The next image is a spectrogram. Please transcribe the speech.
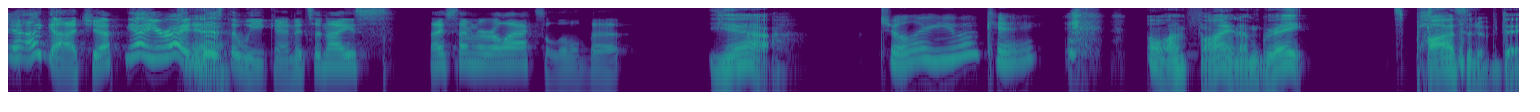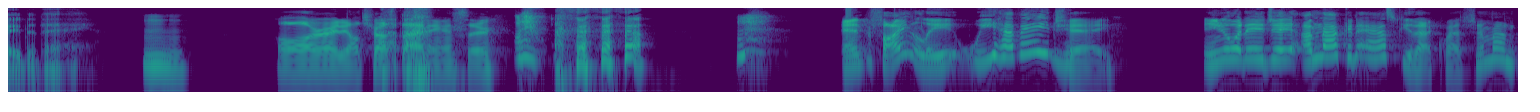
yeah, I gotcha. Yeah, you're right. It Yeah. is the weekend. It's a nice nice time to relax a little bit. Yeah. Joel, are you okay? Oh, I'm fine. I'm great. It's positive day today. Mm. Well, alrighty, I'll trust that answer. And finally, we have AJ. And you know what, AJ? I'm not going to ask you that question. I'm not,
